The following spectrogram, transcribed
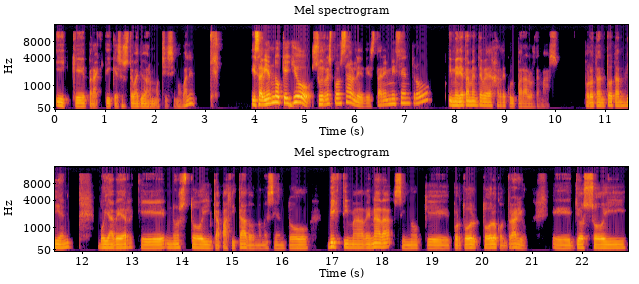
y que practiques. Eso te va a ayudar muchísimo, ¿vale? Y sabiendo que yo soy responsable de estar en mi centro, inmediatamente voy a dejar de culpar a los demás. Por lo tanto, también voy a ver que no estoy incapacitado, no me siento víctima de nada, sino que por todo, todo lo contrario, eh, yo soy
